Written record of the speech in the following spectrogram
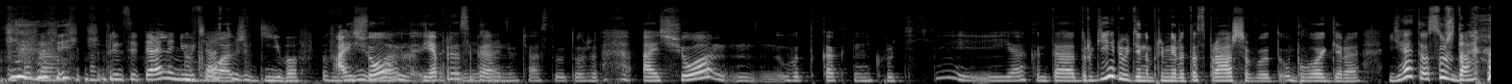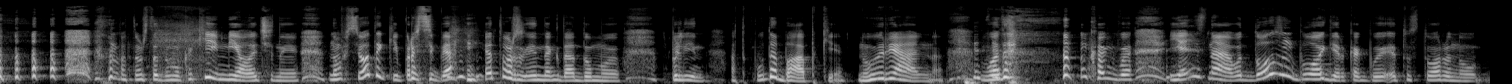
Принципиально не участвуешь в гивов. А еще я принципиально не участвую тоже. А еще вот как ни крути, я когда другие люди, например, это спрашивают у блогера, я это осуждаю. потому что думаю, какие мелочные. Но все-таки про себя я тоже иногда думаю, блин, откуда бабки? Ну реально. Вот как бы, я не знаю, вот должен блогер как бы эту сторону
